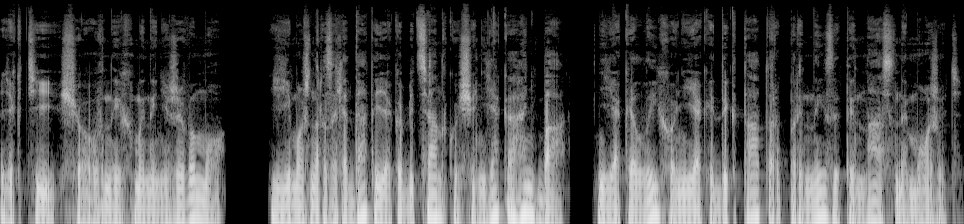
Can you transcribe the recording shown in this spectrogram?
як ті, що в них ми нині живемо, її можна розглядати як обіцянку, що ніяка ганьба, ніяке лихо, ніякий диктатор принизити нас не можуть.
